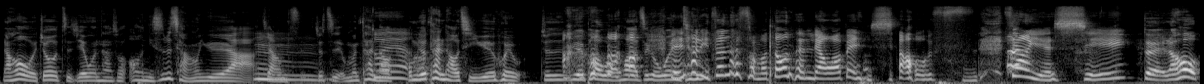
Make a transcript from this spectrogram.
然后我就直接问他说，哦，你是不是常约啊？这样子，嗯、就只我们探讨，我们就探讨起约会，就是约炮文化这个问题。等一下，你真的什么都能聊，我要被你笑死，这样也行。对，然后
